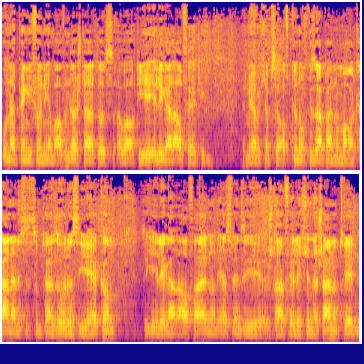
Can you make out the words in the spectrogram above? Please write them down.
unabhängig von ihrem Aufenthaltsstatus, aber auch die hier illegal Aufhältigen. Ja, ich habe es ja oft genug gesagt, bei den Marokkanern ist es zum Teil so, dass sie hierher kommen, sich illegal aufhalten und erst wenn sie straffällig in Erscheinung treten,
